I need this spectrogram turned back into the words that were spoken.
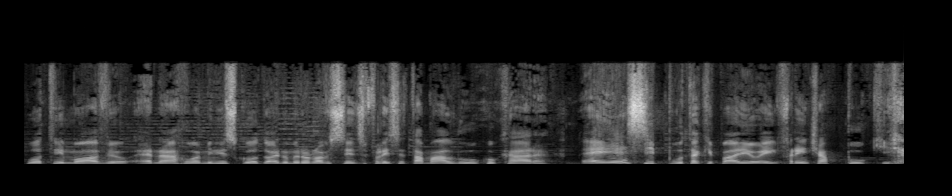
O outro imóvel é na rua Ministro Godoy, número 900. Eu falei, você tá maluco, cara? É esse puta que pariu, é em frente à PUC.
